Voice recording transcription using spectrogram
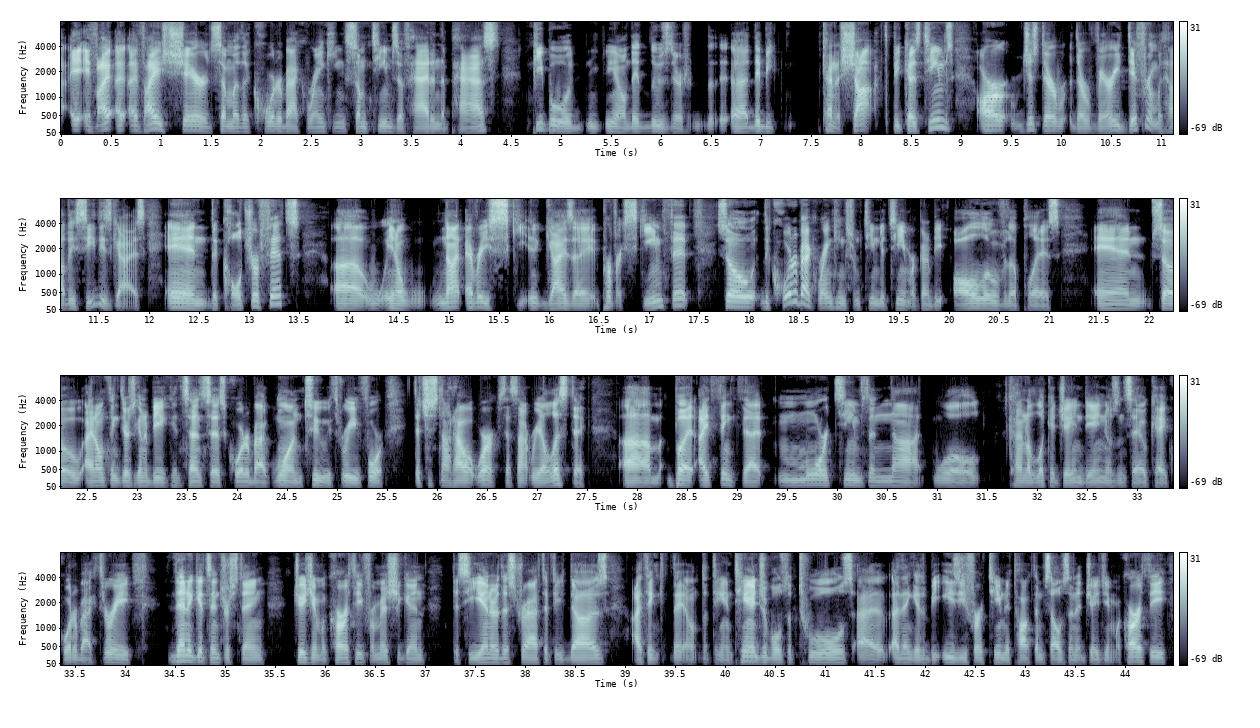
if I if I shared some of the quarterback rankings some teams have had in the past, people would you know they'd lose their uh, they'd be kind of shocked because teams are just they're they're very different with how they see these guys and the culture fits uh, you know, not every guy's a perfect scheme fit. So the quarterback rankings from team to team are going to be all over the place. And so I don't think there's going to be a consensus quarterback one, two, three, four. That's just not how it works. That's not realistic. Um, but I think that more teams than not will kind of look at Jayden Daniels and say, okay, quarterback three. Then it gets interesting. JJ McCarthy from Michigan. Does he enter this draft? If he does, I think they, that the intangibles, the tools, uh, I think it'd be easy for a team to talk themselves into JJ McCarthy.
